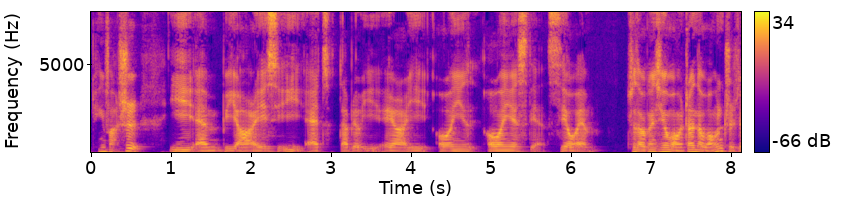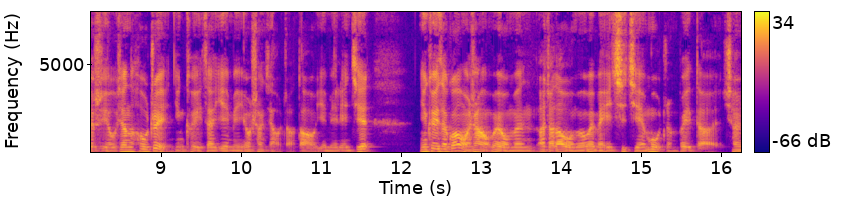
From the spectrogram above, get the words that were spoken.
拼法是 e m b r a c e at w e a r e o n e o n e s 点 c o m。迟早更新网站的网址就是邮箱的后缀，您可以在页面右上角找到页面链接。您可以在官网上为我们呃找到我们为每一期节目准备的相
